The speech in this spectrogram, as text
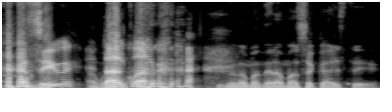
sí, güey. Ah, bueno. Tal cual, güey. de una manera más acá, este...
